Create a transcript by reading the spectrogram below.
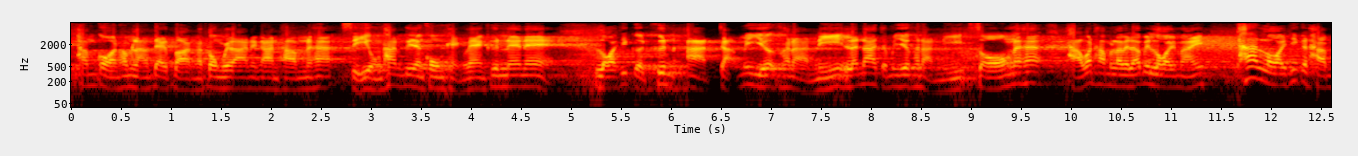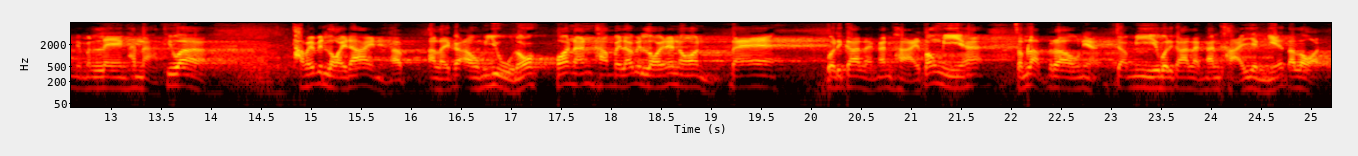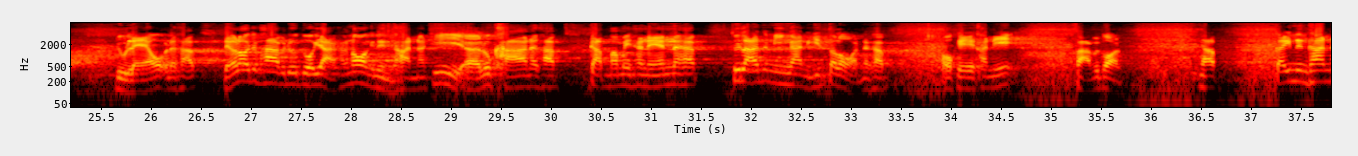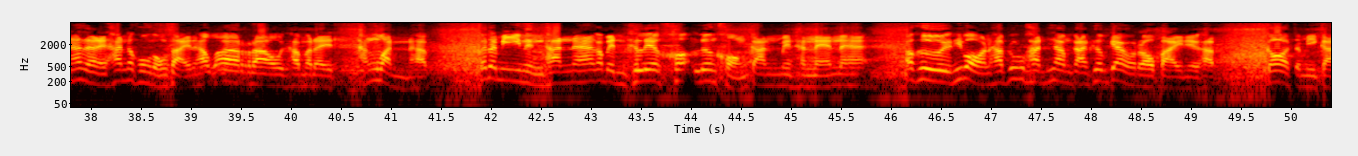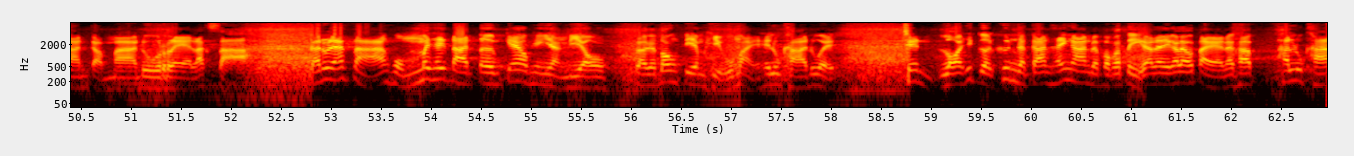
ทำก่อนทำหลังแตกต่างกันตรงเวลาในการทำนะฮะ สีของท่านก็ยังคงแข็งแรงขึ้นแน่ๆ รอยที่เกิดขึ้นอาจจะไม่เยอะขนาดนี้ และน่าจะไม่เยอะขนาดนี้สองนะฮะ ถามว่าทำอะไรไปแล้วเป็นรอยไหม ถ้ารอยที่กระทำเนี่ยมันแรงขนาดที่ว่าทำให้เป็นรอยได้เนี่ยครับ อะไรก็เอาไม่อยู่เนาะ เพราะฉะนั้นทำไปแล้วเป็นรอยแน่นอน แต่บริการแหล่งการขายต้องมีฮะสำหรับเราเนี่ยจะมีบริการแหล่งการขายอย่างเงี้ยตลอด อยู่แล้วนะครับ เดี๋ยวเราจะพาไปดูตัวอย่างข้างนอกอีกหนึ่งคันนะที่ลูกค้านะครับ กลับมาเมนเทนแนนนะครับที่ร้านจะมีงานอย่างนี้ตลอดนะครับ โอเคคันนี้ ฝากไปก่อนครับกับอีกหนึ่งท่านนะหลายท่านก็คงสงสัยนะครับ ว่าเราทำอะไรทั้งวันนะครับ ก็จะมีอีกหนึ่งท่านนะฮะก็เป็นเรื่องเรื่องของการเมนเทนแนนนะฮะก็คืออย่างที่บอกนะครับทุกๆคันที่ทำการเคลือบแก้วของเราไปเนี่ยครับก็จะมีการกลับมาดูแลรักษา การดูแลรักษาผมไม่ใช่การเติมแก้วเพียงอย่างเดียว เราจะต้องเตรียมผิวใหม่ให้ลูกค้าด้วย เช่น รอยที่เกิดขึ้นจากการใช้งานแบบปกติอะไรก็แล้วแต่นะครับถ้าลูกค้า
